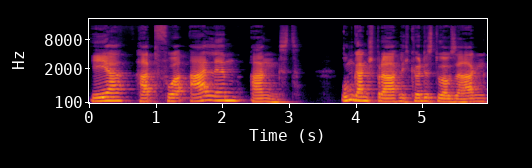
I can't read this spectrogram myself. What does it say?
er hat vor allem Angst. Umgangssprachlich könntest du auch sagen,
